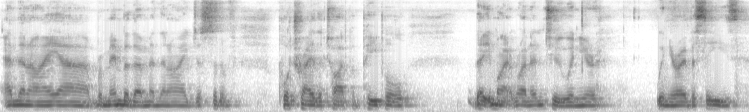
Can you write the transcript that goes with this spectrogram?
and then I uh, remember them, and then I just sort of portray the type of people that you might run into when you're when you're overseas.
